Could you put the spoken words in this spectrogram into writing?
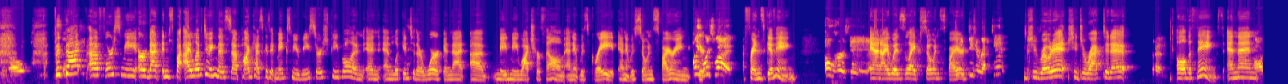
You know. But that uh, forced me, or that inspired. I love doing this uh, podcast because it makes me research people and and and look into their work, and that uh, made me watch her film, and it was great, and it was so inspiring. Wait, which one? Friendsgiving, Oh, hers. Yeah, yeah, yeah. and I was like so Did inspired. she direct it? She wrote it, she directed it, all the things, and then the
